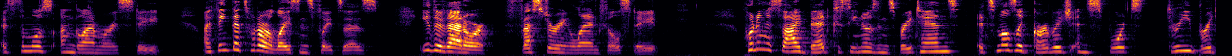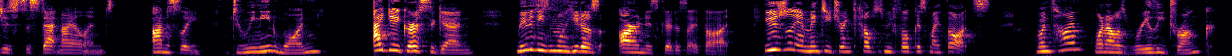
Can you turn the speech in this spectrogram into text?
It's the most unglamorous state. I think that's what our license plate says. Either that or festering landfill state. Putting aside bad casinos and spray tans, it smells like garbage and sports three bridges to Staten Island. Honestly, do we need one? I digress again. Maybe these mojitos aren't as good as I thought. Usually a minty drink helps me focus my thoughts. One time, when I was really drunk,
